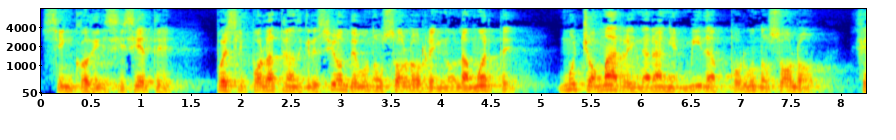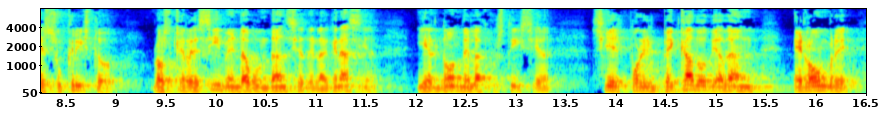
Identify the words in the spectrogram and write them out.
5:17, pues si por la transgresión de uno solo reinó la muerte, mucho más reinarán en vida por uno solo, Jesucristo, los que reciben la abundancia de la gracia y el don de la justicia si es por el pecado de Adán el hombre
